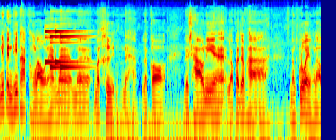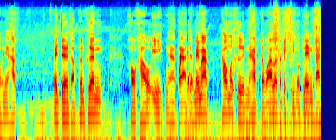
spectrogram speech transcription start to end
นนี้เป็นที่พักของเรานะครับเมื่อเมื่อเมื่อคืนนะครับ แล้วก็เดี๋ยวเช้านี้ฮะเราก็จะพาน้องกล้วยของเราเนี่ยครับไปเจอกับเพื่อนๆของเขาอีกนะฮะแต่อาจจะไม่มากเท่าเมื่อคืนนะครับ แต่ว่าเราจะไปขี่รถเล่นกัน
